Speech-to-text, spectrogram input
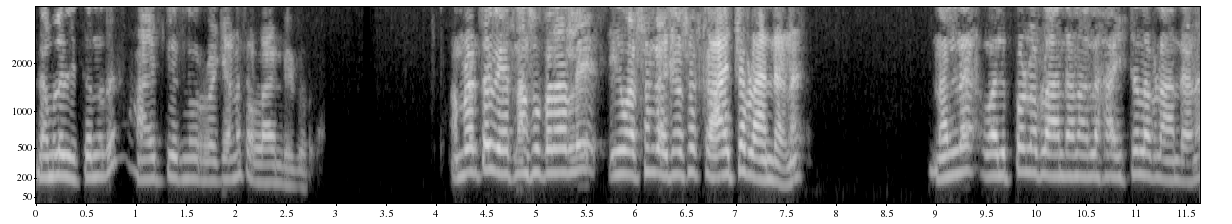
നമ്മൾ വിൽക്കുന്നത് ആയിരത്തി ഇരുന്നൂറ് രൂപയ്ക്കാണ് തൊള്ളായിരം രൂപ നമ്മുടെ അടുത്ത് വിയറ്റ്നാം സൂപ്പറാറിൽ ഈ വർഷം കഴിഞ്ഞ വർഷം കാഴ്ച പ്ലാന്റ് ആണ്. നല്ല വലുപ്പമുള്ള പ്ലാന്റ് ആണ് നല്ല ഹൈറ്റ് ഉള്ള പ്ലാന്റ് ആണ്.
